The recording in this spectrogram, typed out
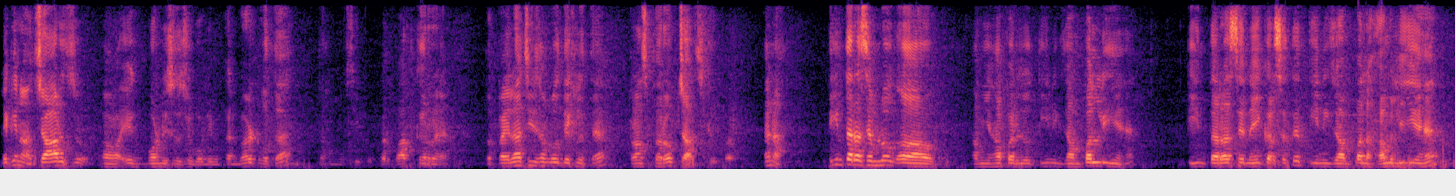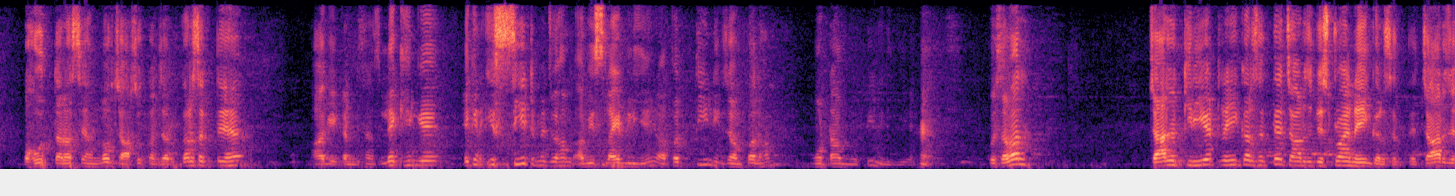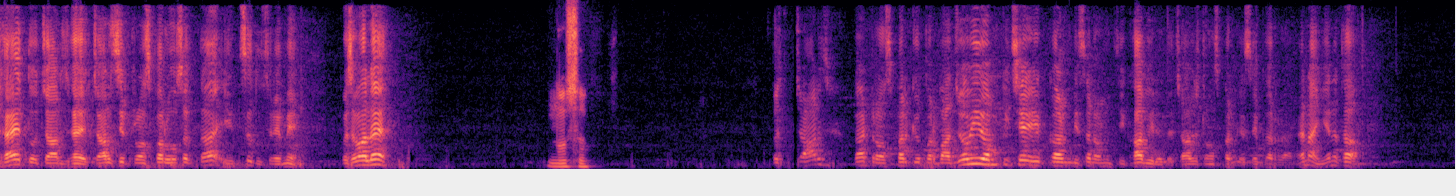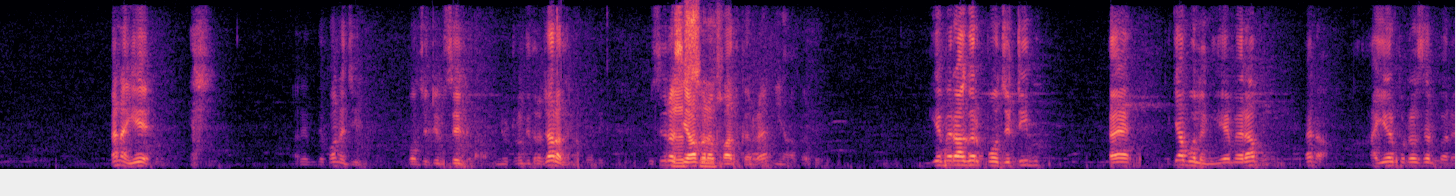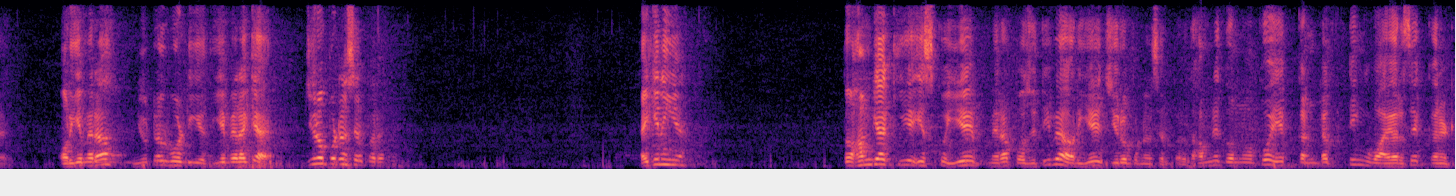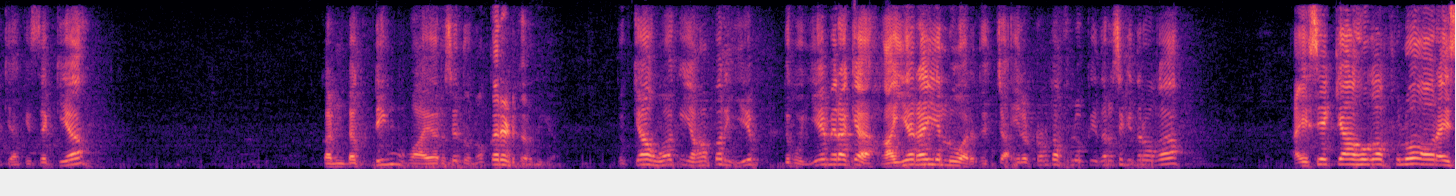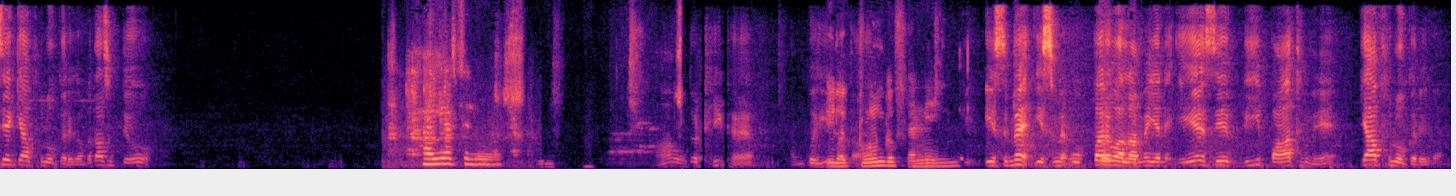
लेकिन हाँ चार्ज एक बॉडी से दूसरी बॉडी में कन्वर्ट होता है तो हम उसी के ऊपर बात कर रहे हैं। तो पहला चीज़ हम लोग देख लेते हैं ट्रांसफ़र ऑफ़ चार्ज के ऊपर है ना? तीन तरह से हम लोग अ, हम यहाँ पर जो तीन एग्ज़ाम्पल लिए हैं तीन तरह से नहीं कर सकते तीन एग्ज़ाम्पल हम लिए हैं। बहुत तरह से हम लोग चार सौ कंजर्व कर सकते हैं। आगे कंडीशंस लिखेंगे। लेकिन इस सीट में जो हम अभी स्लाइड लिए हैं यहाँ पर तीन एग्ज़ाम्पल हम मोटा मोटी लिए हैं। कोई सवाल? चार्ज क्रिएट नहीं कर सकते चार्ज डिस्ट्रॉय नहीं कर सकते। चार्ज है तो चार्ज है। चार्ज से ट्रांसफ़र हो सकता है एक से दूसरे में। कोई सवाल है? नो no, सर तो चार्ज का ट्रांसफ़र के ऊपर बात जो भी हम पीछे एक कंडीशन हम सिखा भी रहे थे चार्ज ट्रांसफ़र कैसे कर रहा है ना? ये ना था। है ना ये? अरे देखो ना जी पॉजिटिव से न्यूट्रल की तरफ़ जा रहा था ना उसी तरह से यहाँ पर हम बात कर रहे हैं यहाँ पर। ये मेरा अगर पॉजिटिव है तो क्या बोलेंगे? ये मेरा है ना हायर पोटेंशियल पर है। और ये मेरा न्यूट्रल बॉडी है ये मेरा क्या है? ज़ीरो पोटेंशियल पर है। है कि नहीं है? तो हम क्या किए? इसको ये मेरा पॉजिटिव है और ये ज़ीरो पोटेंशियल पर है। तो हमने दोनों को एक कंडक्टिंग वायर से कनेक्ट किया। किससे किया? कंडक्टिंग वायर से दोनों कनेक्ट कर दिया। तो क्या हुआ कि यहाँ पर ये देखो ये मेरा क्या है? हायर है ये लोअर है। तो इलेक्ट्रॉन का फ्लो किधर से किधर होगा? ऐसे क्या होगा फ्लो और ऐसे क्या फ्लो करेगा? बता सकते हो? हायर से लोअर हाँ वो तो ठीक है। हमको ये इलेक्ट्रॉन का इसमें इसमें ऊपर वाला में यानी ए से बी पाथ में क्या फ्लो करेगा? और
